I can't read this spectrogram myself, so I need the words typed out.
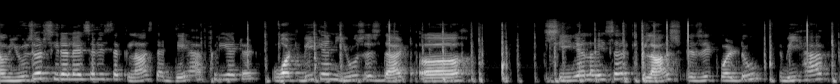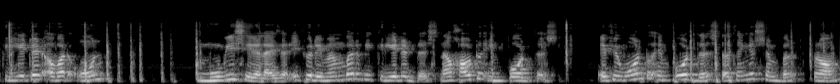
now user serializer is the class that they have created. What we can use is that uh, serializer class is equal to we have created our own movie serializer. If you remember we created this. Now how to import this? If you want to import this the thing is simple. From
